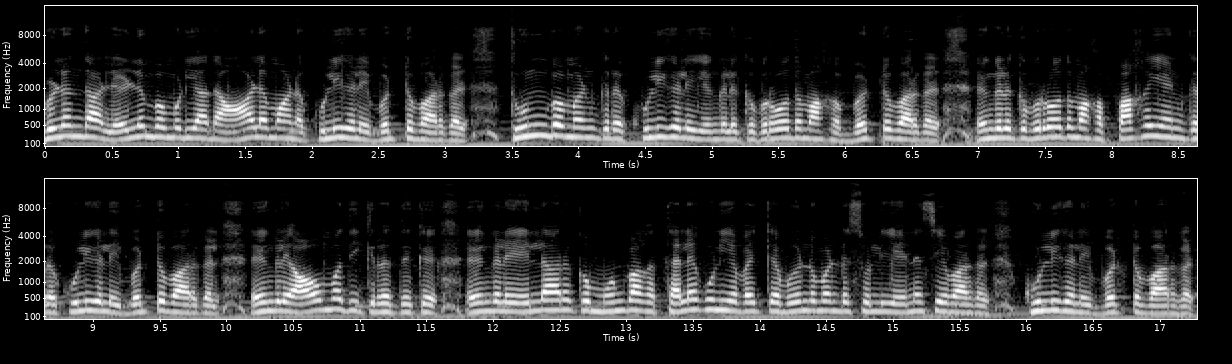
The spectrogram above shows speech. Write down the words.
விழுந்தால் எழும்ப முடியாத ஆழமான குழிகளை வெட்டுவார்கள். துன்பம் என்கிற குழிகளை எங்களுக்கு விரோதமாக வெட்டுவார்கள். எங்களுக்கு விரோதமாக பகை என்கிற குழிகளை வெட்டுவார்கள். எங்களை அவமதிக்கிறதுக்கு எங்களை எல்லாருக்கும் முன்பாக தலைகுனிய வைக்க வேண்டும் என்று சொல்லி என்ன செய்வார்கள்? குழிகளை வெட்டுவார்கள்.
